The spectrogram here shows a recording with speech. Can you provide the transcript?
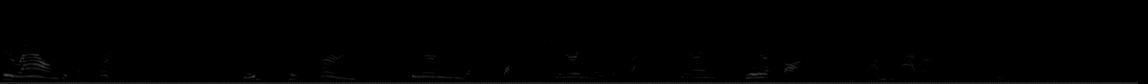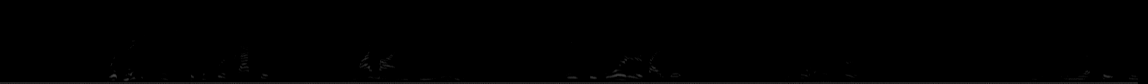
sit around in a circle and they each take turns sharing their perspective, sharing their reflection, sharing their thoughts on the matter at hand. What makes this particular practice, to my mind, unique is the order by which people are heard and the, and the, the, the,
